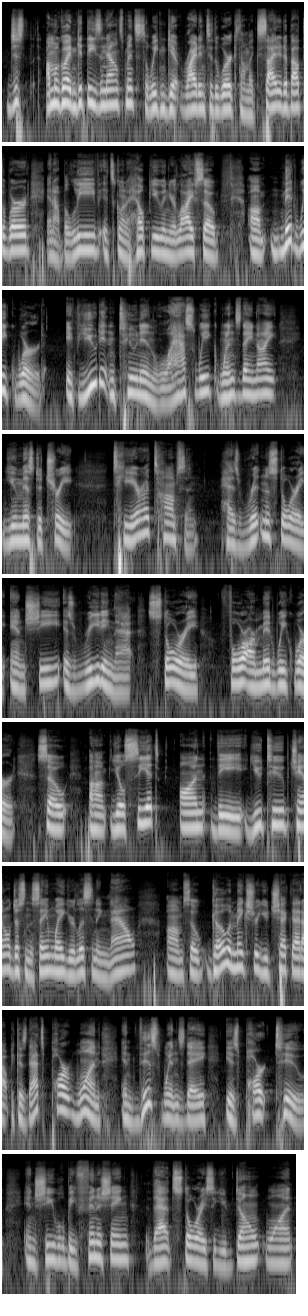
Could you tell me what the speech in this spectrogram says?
just I'm going to go ahead and get these announcements so we can get right into the word because I'm excited about the word and I believe it's going to help you in your life. So, um, midweek word. If you didn't tune in last week, Wednesday night, you missed a treat. Tiara Thompson has written a story and she is reading that story for our midweek word. So um, you'll see it on the YouTube channel just in the same way you're listening now. Um, so go and make sure you check that out because that's part one. And this Wednesday is part two. And she will be finishing that story. So you don't want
